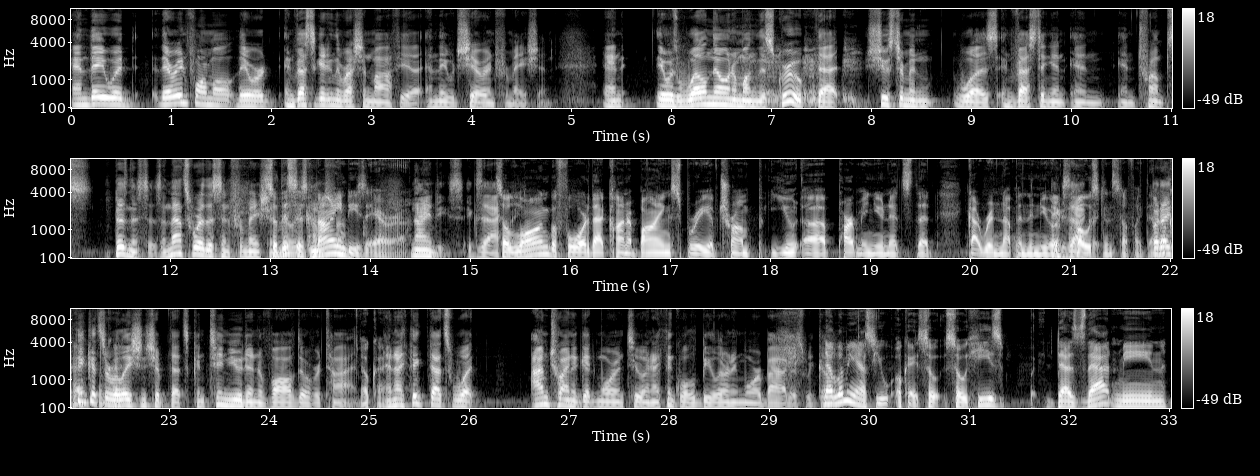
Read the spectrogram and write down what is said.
And they would they were informal, they were investigating the Russian mafia and they would share information. And it was well known among this group that Schusterman was investing in, in, in Trump's businesses. And that's where this information So this really is comes from. '90s era. 90s, exactly. So long before that kind of buying spree of Trump u- uh, apartment units that got written up in the New York exactly. Post and stuff like that. But I think it's a relationship that's continued and evolved over time. Okay. And I think that's what I'm trying to get more into, and I think we'll be learning more about as we go. Now let me ask you. Okay, so so he's does that mean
